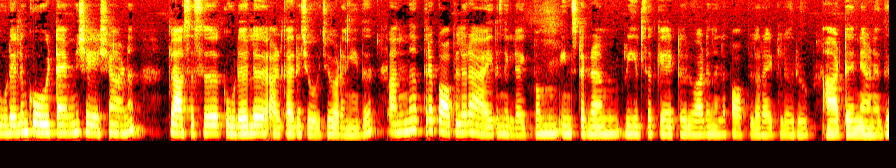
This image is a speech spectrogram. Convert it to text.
കൂടുതലും കോവിഡ് ടൈമിന് ശേഷമാണ് ക്ലാസ്സസ് കൂടുതൽ ആൾക്കാർ ചോദിച്ചു തുടങ്ങിയത്. അന്ന് അത്ര പോപ്പുലർ ആയിരുന്നില്ല. ഇപ്പം ഇൻസ്റ്റഗ്രാം റീൽസ് ഒക്കെ ആയിട്ട് ഒരുപാട് നല്ല പോപ്പുലർ ആയിട്ടുള്ള ഒരു ആർട്ട് തന്നെയാണിത്.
